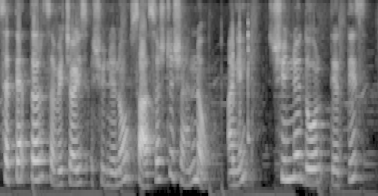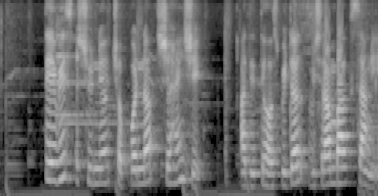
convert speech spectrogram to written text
सत्याहत्तर चव्वेचाळीस शून्य नऊ सहासष्ट शहाण्णव आणि शून्य दोन तेहतीस तेवीस शून्य छप्पन्न शहाऐंशी. आदित्य हॉस्पिटल विश्रामबाग सांगली.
